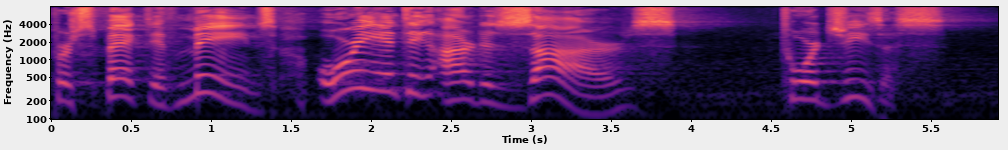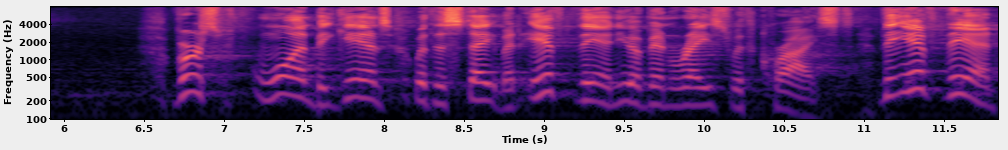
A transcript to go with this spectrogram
perspective means orienting our desires toward Jesus. Verse 1 begins with the statement If then you have been raised with Christ. The if then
